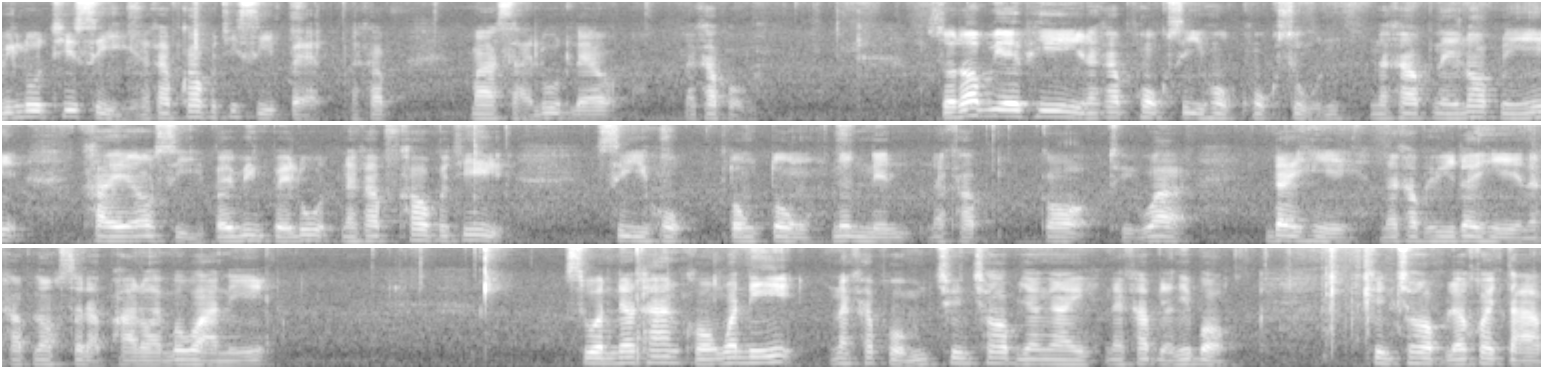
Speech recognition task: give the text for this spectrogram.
วิ่งรูดที่ 4 นะครับ เข้าไปที่ 48 นะครับ มาสายรูดแล้วนะครับผมส่วนรอบ VIP นะครับ64660 นะครับ ในรอบนี้ใครเอา 4 ไปวิ่งไปรูดนะครับ เข้าไปที่ 46 ตรงๆ เน้นๆ นะครับ ก็ถือว่าได้เฮนะครับพี่ได้เฮนะครับเนาะสลับพานอยเมื่อวานนี้ ส่วนแนวทางของวันนี้นะครับผมชื่นชอบยังไงนะครับ อย่างที่บอกชื่นชอบแล้วค่อยตาม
